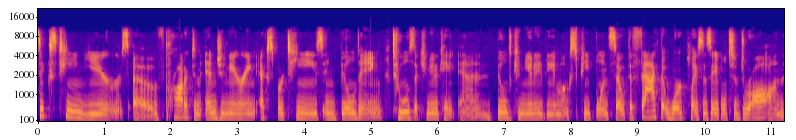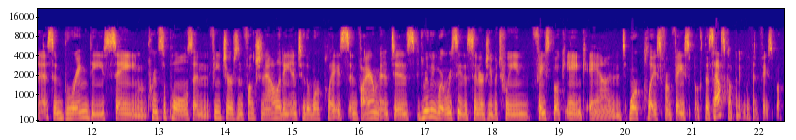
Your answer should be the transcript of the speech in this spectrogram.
16 years of product and engineering expertise in building tools that communicate and build community amongst people. And so the fact that Workplace is able to draw on this and bring these same principles and features and functionality into the workplace environment is really where we see the synergy between Facebook Inc. and Workplace from Facebook, the SaaS company within Facebook.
